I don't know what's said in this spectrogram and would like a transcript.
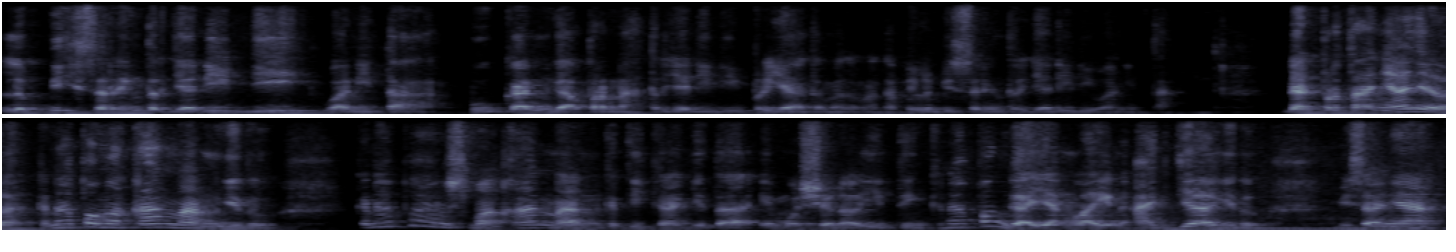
lebih sering terjadi di wanita, bukan nggak pernah terjadi di pria, teman-teman, tapi lebih sering terjadi di wanita. Dan pertanyaannya adalah, kenapa makanan gitu? Kenapa harus makanan ketika kita emotional eating? Kenapa nggak yang lain aja gitu? Misalnya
